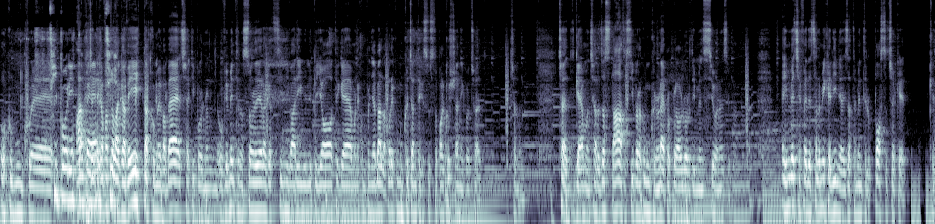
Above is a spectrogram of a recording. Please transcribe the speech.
o comunque tipo anche gente che ha fatto la gavetta come vabbè cioè tipo non, ovviamente non sono dei ragazzini vari Willy Peyote Gamon e compagnia bella però è comunque gente che su sto palcoscenico cioè, cioè, cioè Gamon c'era già stato sì però comunque non è proprio la loro dimensione secondo me e invece Fedez alla Michelini è esattamente l'opposto cioè che, che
